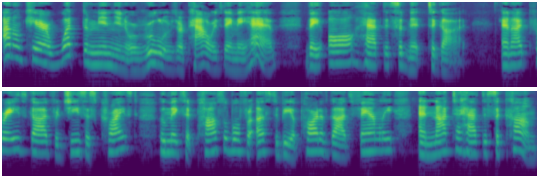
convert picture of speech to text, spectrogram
I don't care what dominion or rulers or powers they may have, they all have to submit to God. And I praise God for Jesus Christ, who makes it possible for us to be a part of God's family and not to have to succumb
